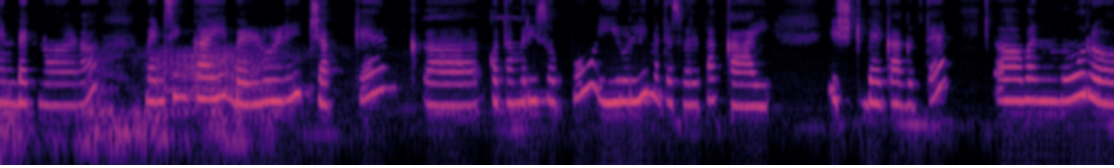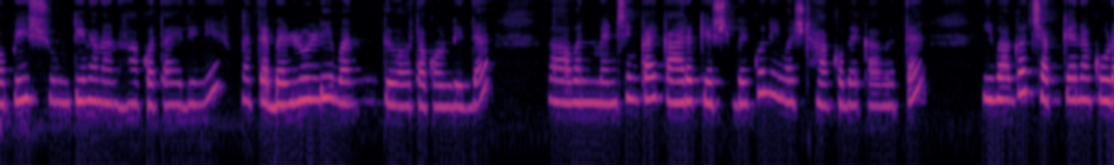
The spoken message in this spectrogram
ಏನು ಬೇಕು ನೋಡೋಣ? ಮೆಣಸಿನ್ಕಾಯಿ, ಬೆಳ್ಳುಳ್ಳಿ, ಚಕ್ಕೆ ಕೊತ್ತಂಬರಿ ಸೊಪ್ಪು, ಈರುಳ್ಳಿ ಮತ್ತು ಸ್ವಲ್ಪ ಕಾಯಿ. ಇಷ್ಟು ಬೇಕಾಗುತ್ತೆ. ಒಂದು ಮೂರು ಪೀಸ್ ಶುಂಠಿನ ನಾನು ಹಾಕೋತಾ ಇದ್ದೀನಿ. ಮತ್ತು ಬೆಳ್ಳುಳ್ಳಿ ಒಂದು ತಗೊಂಡಿದ್ದೆ. ಒಂದು ಮೆಣಸಿನ್ಕಾಯಿ ಖಾರಕ್ಕೆ ಎಷ್ಟು ಬೇಕು ನೀವು ಅಷ್ಟು ಹಾಕೋಬೇಕಾಗುತ್ತೆ. ಇವಾಗ ಚಕ್ಕೆನ ಕೂಡ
